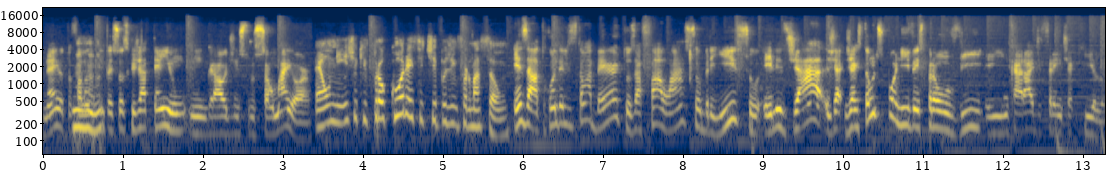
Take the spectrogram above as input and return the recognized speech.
né? Eu tô falando Uhum. com pessoas que já têm um, um grau de instrução maior. É um nicho que procura esse tipo de informação. Exato, quando eles estão abertos a falar sobre isso, eles já, já, já estão disponíveis para ouvir e encarar de frente aquilo.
